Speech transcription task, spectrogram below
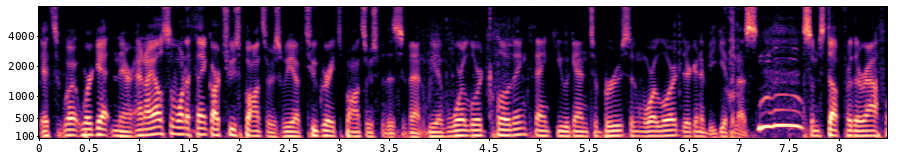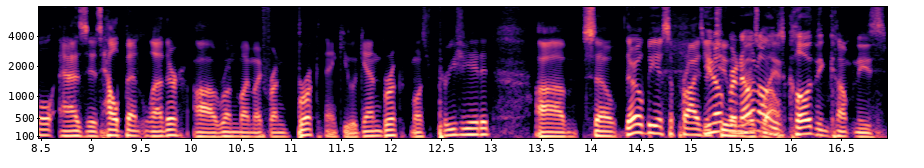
It's we're we're getting there, and I also want to thank our two sponsors. We have two great sponsors for this event. We have Warlord Clothing. Thank you again to Bruce and Warlord. They're going to be giving us some stuff for the raffle, as is Hellbent Leather, uh, run by my friend Brooke. Thank you again, Brooke. Most appreciated. Um, so there will be a surprise You know, for knowing all well. these clothing companies,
